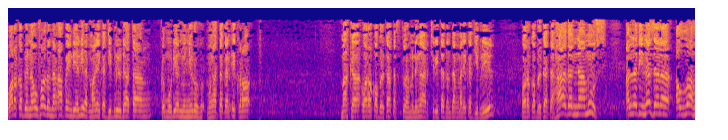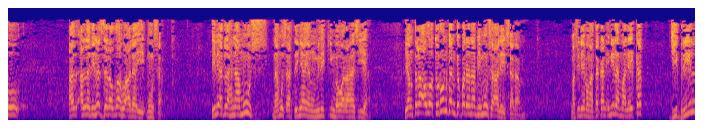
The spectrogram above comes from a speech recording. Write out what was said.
Warakat bin Naufal tentang apa yang dia lihat. Malaikat Jibril datang, kemudian menyuruh mengatakan ikra. Maka Warakat berkata setelah mendengar cerita tentang malaikat Jibril, Warakat berkata, "Hadzal namus alladhi nazala Allahu alladhi nazala Allahu ala Musa." Ini adalah namus. Namus artinya yang memiliki bawa rahasia. Yang telah Allah turunkan kepada Nabi Musa alaihissalam. Maksudnya dia mengatakan inilah malaikat Jibril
